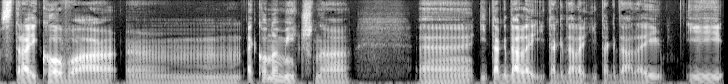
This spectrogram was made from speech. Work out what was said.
strajkowa, ekonomiczna i tak dalej, i tak dalej, i tak dalej. I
